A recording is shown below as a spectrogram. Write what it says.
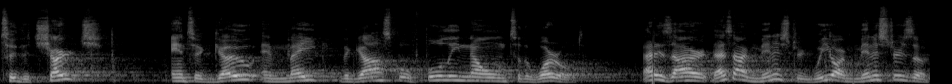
to the church and to go and make the gospel fully known to the world. That is our that's our ministry. We are ministers of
